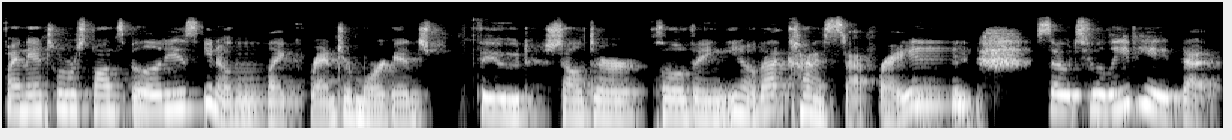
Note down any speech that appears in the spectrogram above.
financial responsibilities, you know, like rent or mortgage, food, shelter, clothing, you know, that kind of stuff, right? So to alleviate that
